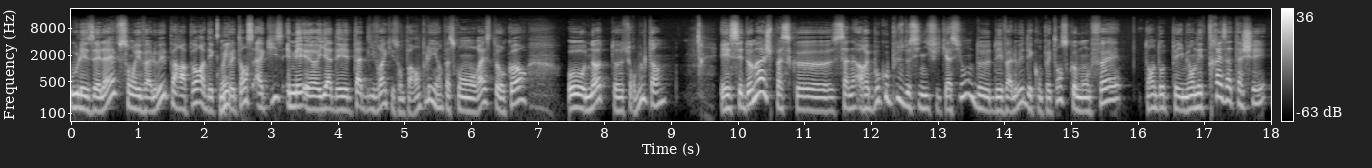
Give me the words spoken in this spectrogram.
où les élèves sont évalués par rapport à des compétences acquises. Mais euh, il y a des tas de livrets qui ne sont pas remplis, hein, parce qu'on reste encore aux notes sur bulletin. Et c'est dommage parce que ça aurait beaucoup plus de signification d'évaluer des compétences comme on le fait dans d'autres pays. Mais on est très attaché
